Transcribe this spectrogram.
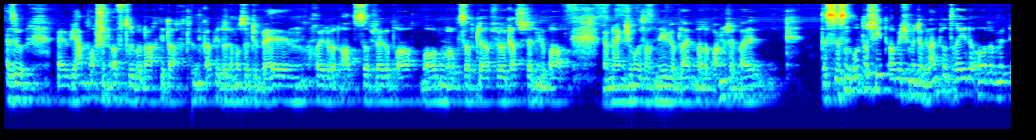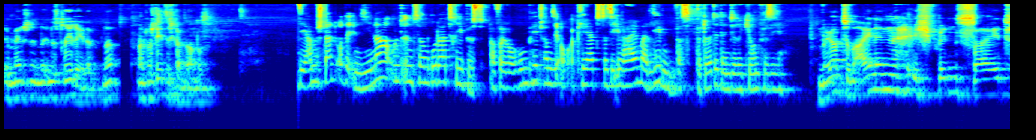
Also äh, wir haben auch schon oft drüber nachgedacht. Es gab ja dann immer so Tabellen, heute wird Arztsoftware gebraucht, morgen wird Software für Gaststätten gebraucht. Wir haben eigentlich immer gesagt, nee, wir bleiben bei der Branche, weil das ist ein Unterschied, ob ich mit dem Landwirt rede oder mit dem Menschen in der Industrie rede. Ne? Man versteht sich ganz anders. Sie haben Standorte in Jena und in Zörnroda Triebes. Auf Ihrer Homepage haben Sie auch erklärt, dass Sie Ihre Heimat lieben. Was bedeutet denn die Region für Sie? Naja, zum einen, ich bin seit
